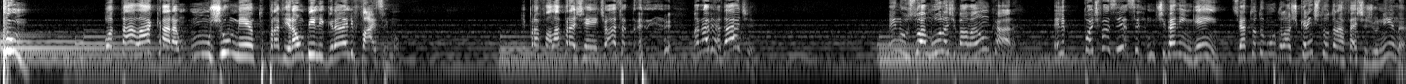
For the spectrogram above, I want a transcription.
pum, botar lá, cara, um jumento para virar um Billy Graham, ele faz, irmão. E para falar pra gente, ó, você... Mas não é verdade. Ele não usou a mula de balão, cara. Ele pode fazer, se não tiver ninguém, se tiver todo mundo lá, os crentes todos na festa junina,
